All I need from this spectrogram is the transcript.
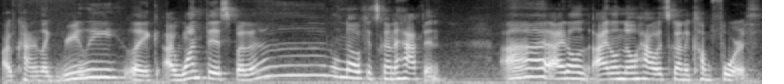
I've kind of like, really, like I want this, but I don't know if it's going to happen. I, I don't, I don't know how it's going to come forth.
